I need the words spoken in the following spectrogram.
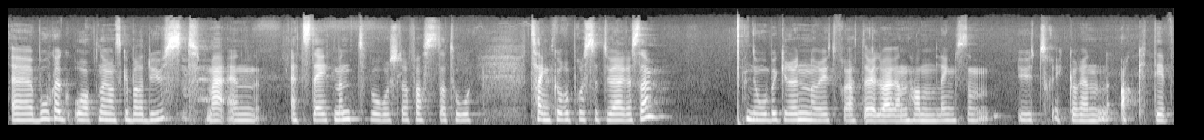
Uh, boka åpner ganske bardust med en, et statement hvor hun slår fast at hun tenker å prostituere seg. Noe begrunner ut fra at det vil være en handling som uttrykker en aktiv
